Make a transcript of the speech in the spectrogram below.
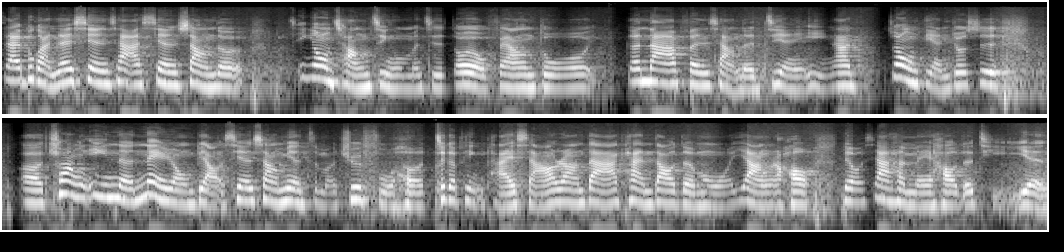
在不管在线下线上的应用场景，我们其实都有非常多跟大家分享的建议。那重点就是。呃，创意的内容表现上面怎么去符合这个品牌想要让大家看到的模样，然后留下很美好的体验。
